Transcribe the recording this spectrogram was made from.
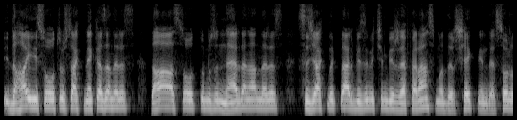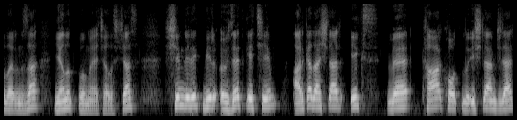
daha iyi soğutursak ne kazanırız, daha az soğuttuğumuzu nereden anlarız, sıcaklıklar bizim için bir referans mıdır şeklinde sorularınıza yanıt bulmaya çalışacağız. Şimdilik bir özet geçeyim. Arkadaşlar X ve K kodlu işlemciler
